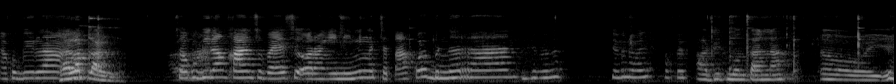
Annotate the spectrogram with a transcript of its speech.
Aku bilang, Galap lah lu. so aku bilang kan supaya si orang ini nih ngechat aku ya beneran. Siapa? Siapa namanya? Apa? Adit Montana. Oh iya.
